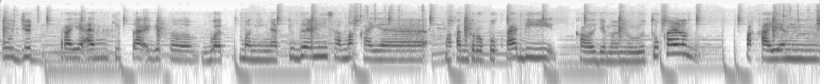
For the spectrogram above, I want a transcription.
wujud perayaan kita gitu buat mengingat juga nih sama kayak makan kerupuk tadi kalau zaman dulu tuh kan pakaian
